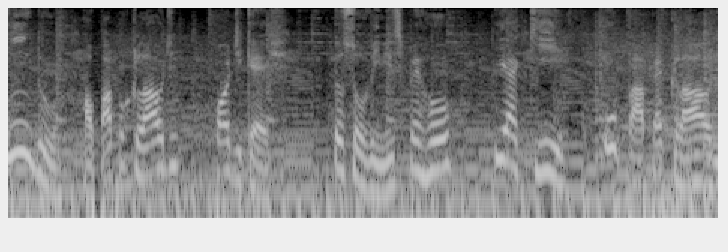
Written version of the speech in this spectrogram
Bem-vindo ao Papo Cloud Podcast. Eu sou Vinícius Perro e aqui o Papo é Cloud.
